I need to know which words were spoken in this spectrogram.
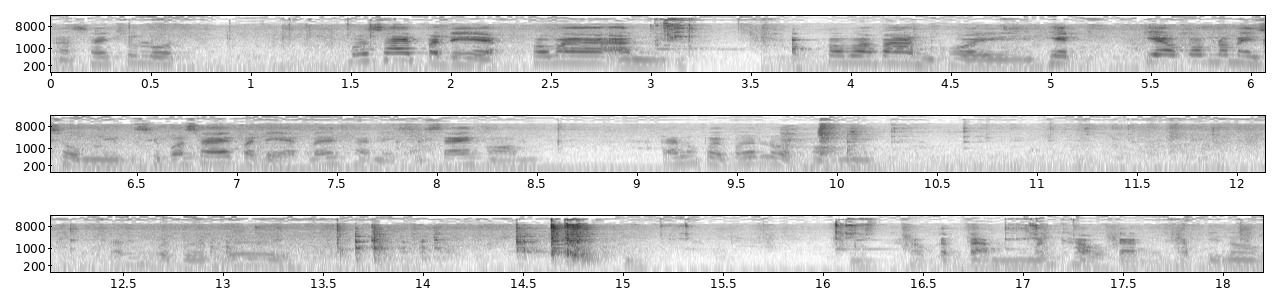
อ่าใส่ชูรสบ่ใส่ปลาแดกเพราะว่าอัน เพราะว่าบ้านข่อยเฮ็ดเกี่ยวกับน้ำไม่สมนี่สิบ่ใส่ปลาแดกเลยค่ะนี่สิใส่หอมแล้วลงไปเบิดโหลดหอมนี่อันนี้ก็เบิดเลยเข้ากระตำมันเข้ากันครับพี่น้อง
